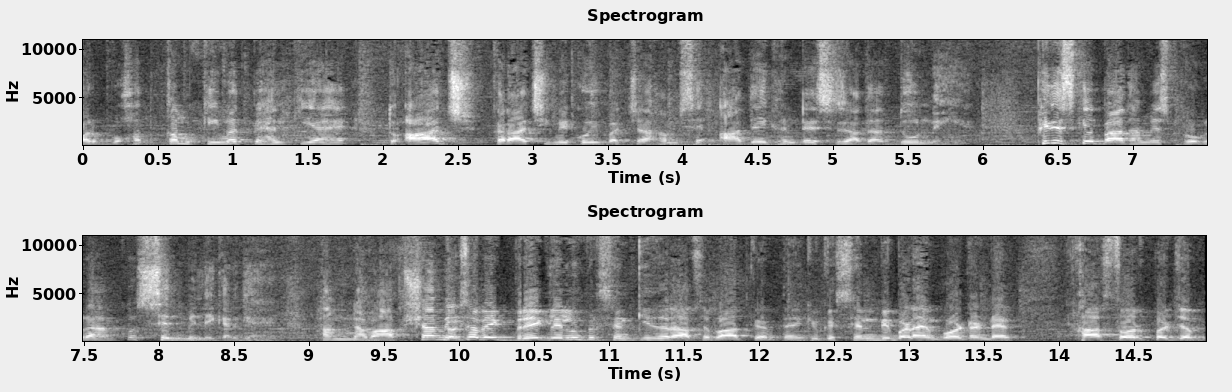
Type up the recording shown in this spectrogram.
और बहुत कम कीमत पे हल किया है तो आज कराची में कोई बच्चा हमसे आधे घंटे से ज़्यादा दूर नहीं है। फिर इसके बाद हम इस प्रोग्राम को सिंध में लेकर गए हैं। हम नवाबशाह में साहब, एक ब्रेक ले लूँ, फिर सिंध की ज़रा आपसे बात करते हैं, क्योंकि सिंध भी बड़ा इंपॉर्टेंट है। खास तौर पर जब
